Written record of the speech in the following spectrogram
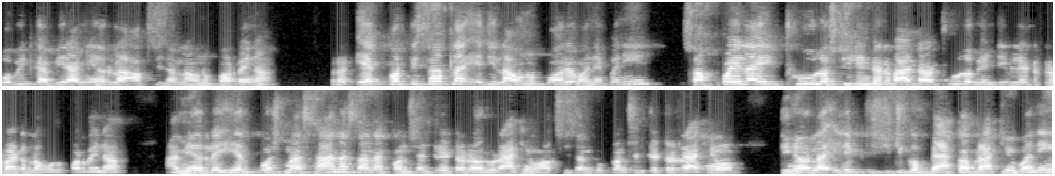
कोभिडका बिरामीहरूलाई अक्सिजन लाउनु पर्दैन। र एक प्रतिशतलाई यदि लाउनु पर्यो भने पनि सबैलाई ठुलो सिलिन्डरबाट ठुलो भेन्टिलेटरबाट लगाउनु पर्दैन। हामीहरूले हेल्थ पोस्टमा साना साना कन्सन्ट्रेटरहरू राख्यौँ अक्सिजनको कन्सन्ट्रेटर राख्यौँ तिनीहरूलाई इलेक्ट्रिसिटीको ब्याकअप राख्यौँ भने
